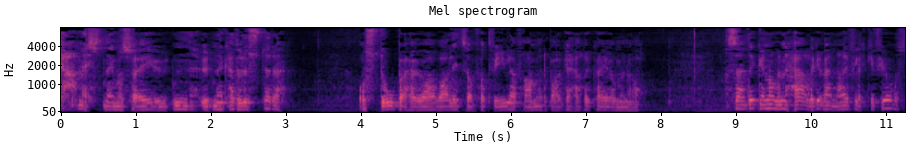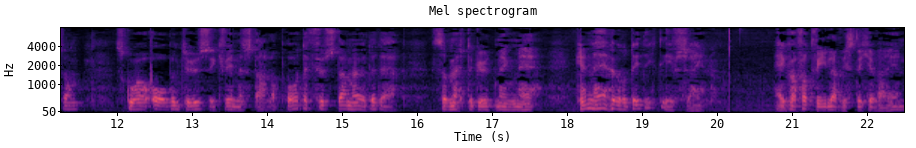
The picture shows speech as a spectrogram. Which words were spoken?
Ja, nesten, jeg må si, uten, uten jeg hadde lyst til det. Og sto på hodet og var litt sånn fortvila fram og tilbake. Herre, hva gjør vi nå? Så hadde jeg noen herlige venner i Flekkefjord som skulle ha åpent hus i Kvinesdal. Og på det første møtet der så møtte Gud meg med Hvem er hørte i ditt liv, Svein? Jeg var fortvila, visste ikke veien.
